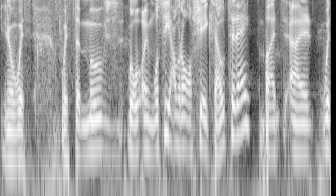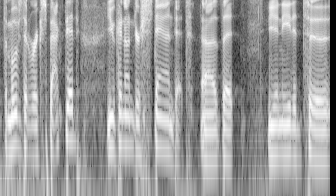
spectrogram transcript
you know, with with the moves, well, and we'll see how it all shakes out today. But uh, with the moves that are expected, you can understand it uh, that you needed to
